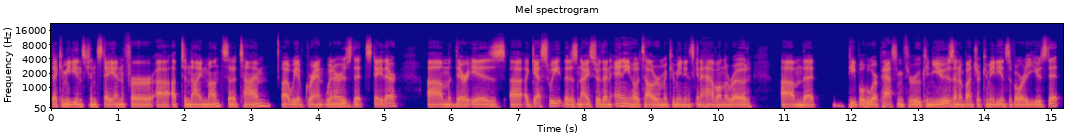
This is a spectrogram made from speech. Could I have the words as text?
that comedians can stay in for uh, up to nine months at a time. Uh, we have grant winners that stay there. Um, there is uh, a guest suite that is nicer than any hotel room a comedian's going to have on the road. Um, that people who are passing through can use, and a bunch of comedians have already used it.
